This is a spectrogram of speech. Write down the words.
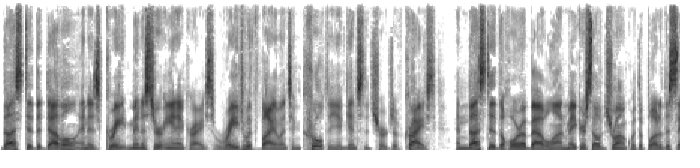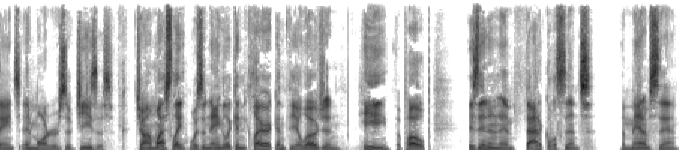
Thus did the devil and his great minister Antichrist rage with violence and cruelty against the church of Christ. And thus did the whore of Babylon make herself drunk with the blood of the saints and martyrs of Jesus. John Wesley was an Anglican cleric and theologian. He, the Pope, is in an emphatical sense the man of sin,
